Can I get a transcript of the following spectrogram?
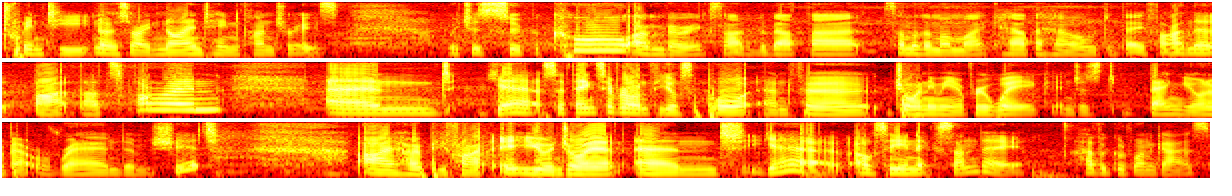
twenty, no, sorry, nineteen countries, which is super cool. I'm very excited about that. Some of them I'm like, how the hell did they find it? But that's fine. And yeah, so thanks everyone for your support and for joining me every week and just banging on about random shit. I hope you find you enjoy it and yeah, I'll see you next Sunday. Have a good one, guys.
